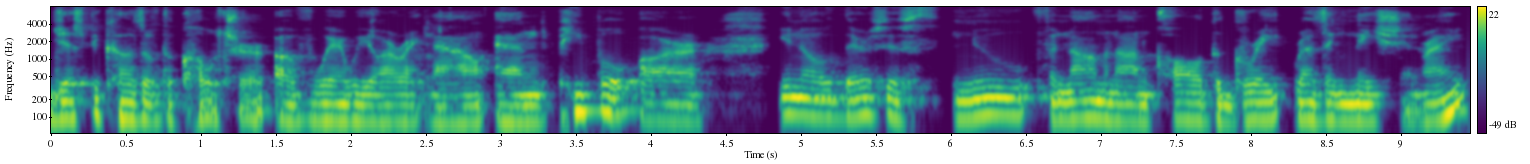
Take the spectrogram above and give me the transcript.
just because of the culture of where we are right now. And people are, you know, there's this new phenomenon called the Great Resignation, right?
